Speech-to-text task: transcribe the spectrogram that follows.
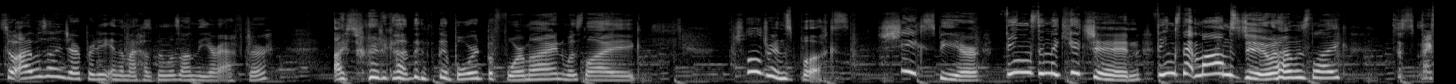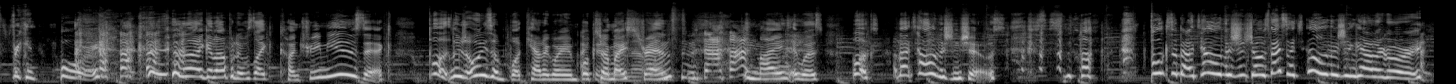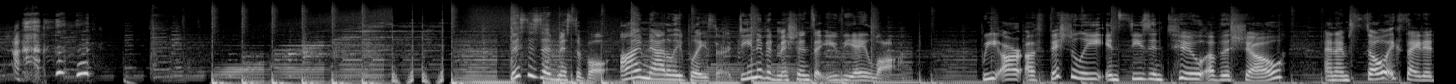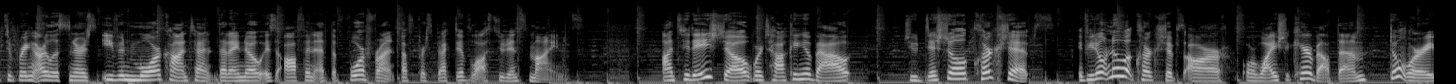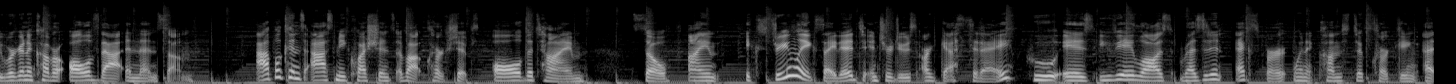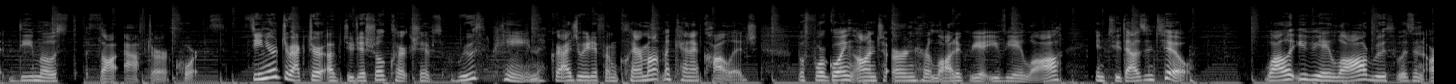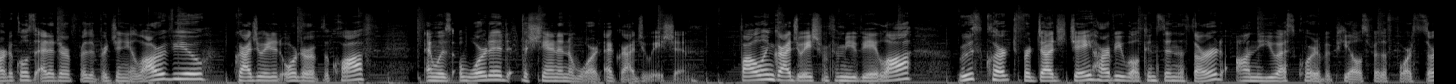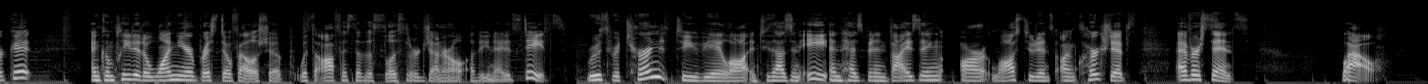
So I was on Jeopardy, and then my husband was on the year after. I swear to God, the, the board before mine was like children's books, Shakespeare, things in the kitchen, things that moms do. And I was like, this is my freaking board. and then I got up and it was like country music. Book. There's always a book category, and books are my strength. In mine, it was books about television shows. Books about television shows. That's a television category. This is Admissible. I'm Natalie Blazer, Dean of Admissions at UVA Law. We are officially in season two of the show, and I'm so excited to bring our listeners even more content that I know is often at the forefront of prospective law students' minds. On today's show, we're talking about judicial clerkships. If you don't know what clerkships are or why you should care about them, don't worry, we're going to cover all of that and then some. Applicants ask me questions about clerkships all the time, so I'm extremely excited to introduce our guest today, who is UVA Law's resident expert when it comes to clerking at the most sought after courts. Senior Director of Judicial Clerkships Ruth Payne graduated from Claremont McKenna College before going on to earn her law degree at UVA Law in 2002. While at UVA Law, Ruth was an articles editor for the Virginia Law Review, graduated Order of the Coif, and was awarded the Shannon Award at graduation. Following graduation from UVA Law, Ruth clerked for Judge J. Harvie Wilkinson III on the U.S. Court of Appeals for the Fourth Circuit and completed a one year Bristow Fellowship with the Office of the Solicitor General of the United States. Ruth returned to UVA Law in 2008 and has been advising our law students on clerkships ever since. Wow.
